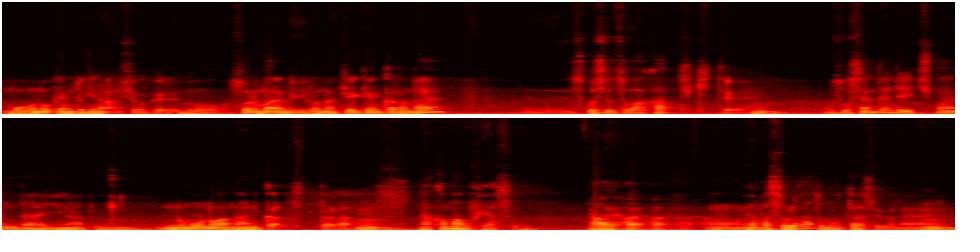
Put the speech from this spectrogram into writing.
もののけの時なんでしょうけれど、それ前のいろんな経験からね少しずつ分かってきて、そう宣伝で一番大事な時のものは何かって言ったら、仲間を増やす。はいはいはいはい、うん、やっぱそれだと思ったんですよね、うんうん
